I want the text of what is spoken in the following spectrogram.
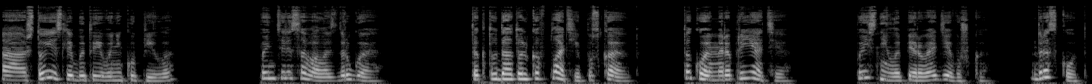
А что, если бы ты его не купила? Поинтересовалась другая. Так туда только в платье пускают. Такое мероприятие, пояснила первая девушка. Дресс-код.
